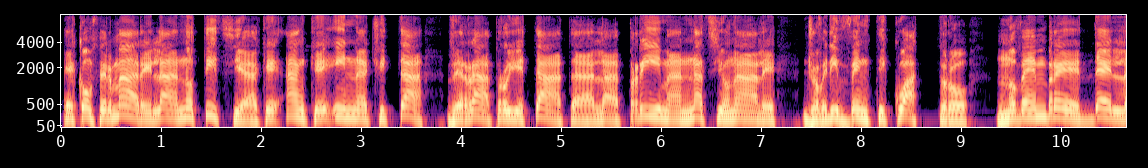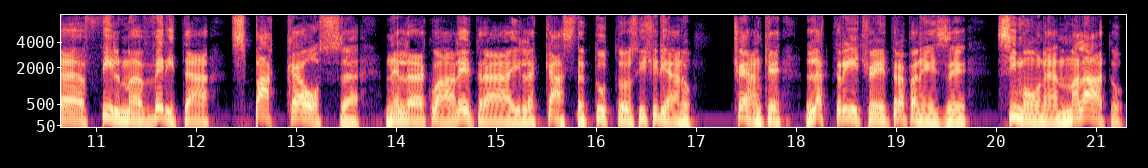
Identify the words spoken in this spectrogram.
e confermare la notizia che anche in città verrà proiettata la prima nazionale giovedì 24 novembre del film Verità Spacca Os, nel quale tra il cast tutto siciliano c'è anche l'attrice trapanese Simona Malato.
